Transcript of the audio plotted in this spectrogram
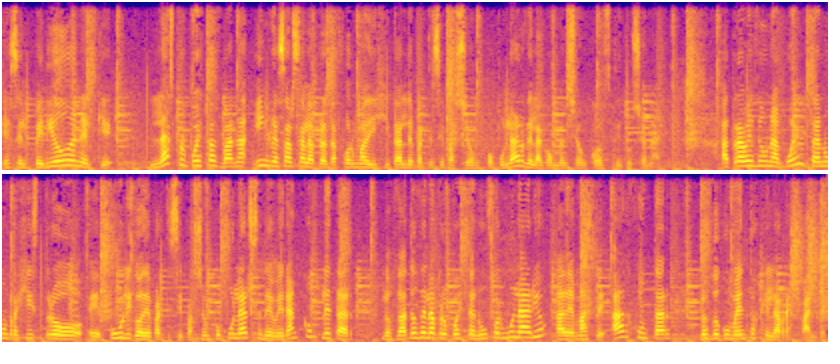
Es el periodo en el que las propuestas van a ingresarse a la plataforma digital de participación popular de la Convención Constitucional. A través de una cuenta en un registro eh, público de participación popular se deberán completar los datos de la propuesta en un formulario, además de adjuntar los documentos que la respalden.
